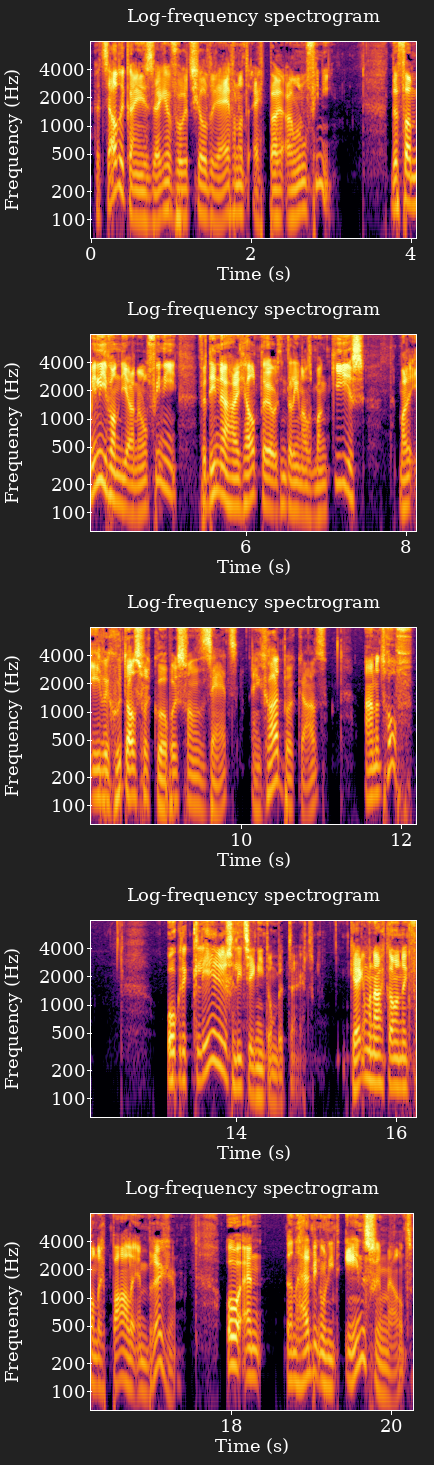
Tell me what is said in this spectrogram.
Hetzelfde kan je zeggen voor het schilderij van het echtpaar Arnolfini. De familie van die Arnolfini verdiende haar geld trouwens niet alleen als bankiers, maar even goed als verkopers van zijd- en goudbrokaat aan het hof. Ook de klerus liet zich niet onbetuigd. Kijk maar naar Kanonik van der Palen in Brugge. Oh, en dan heb ik nog niet eens vermeld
